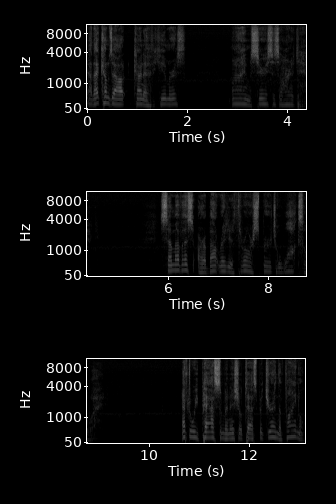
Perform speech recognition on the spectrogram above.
Now, that comes out kind of humorous, I am serious as a heart attack. Some of us are about ready to throw our spiritual walks away after we pass some initial tests, but you're in the final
